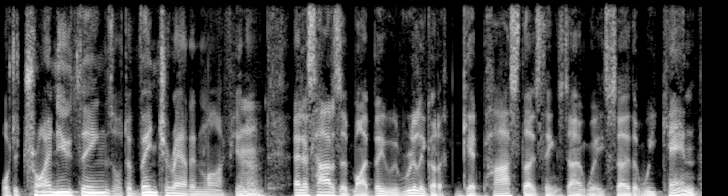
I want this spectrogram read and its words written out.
or to try new things or to venture out in life you know? Mm. and as hard as it might be we've really got to get past those things don't we? So that we can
